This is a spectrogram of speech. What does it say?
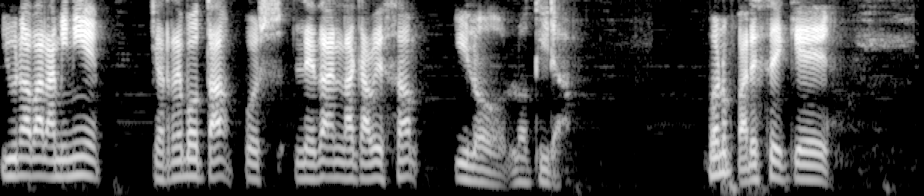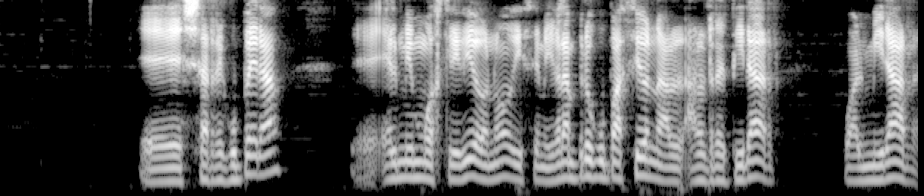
Y una bala minier que rebota, pues le da en la cabeza y lo, tira. Bueno, parece que eh, se recupera. Eh, él mismo escribió, ¿no? Dice: Mi gran preocupación al, retirar o al mirar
